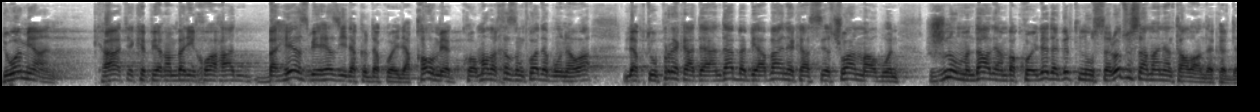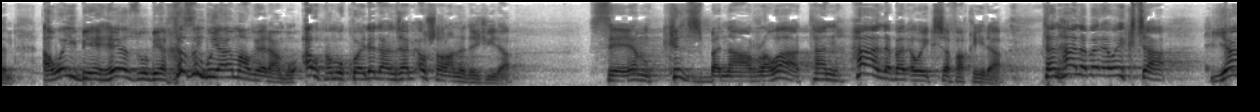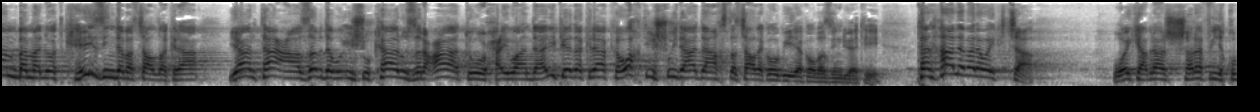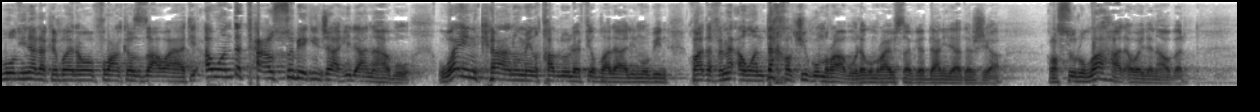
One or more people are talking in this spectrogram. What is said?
دووەمیان، کاتێک کە پێغەمبەری خوا هات بەهێز بێهێزی دەکردە کۆیلە قەومێک کۆمەڵە خزم کۆ دەبوونەوە لە کتوپڕێکا دایاندا بە بیابانێکا سێ چوار ماڵ بوون ژن و منداڵیان بە کۆیلە دەگرتن و سەرۆت و سامانیان تاڵان دەکردن ئەوەی بێهێز و بێ خزم بوویە ماڵوێران بوو ئەو هەموو کۆیلە لە ئەنجامی ئەو شەڕانە دەگیرا سێیەم، کچ بە ناڕەوا تەنها لەبەر ئەوەی کچە فەقیرە، تەنها لەبەر ئەوەی کچە یان بە مەلۆتکەیی زیندە بەچاڵ دەکرا، یان تا عازەب دەبوو ئیش و کار و زرعات و حەیوانداری پێ دەکرا کە وەختی شووی دەهات دەیانخستە چاڵێکەوە و بیدەکەوە بە زیندووێتی تەنها لەبەر ئەوەی کچە. بۆی کابرا شەرەفی قبوڵی نەدەکرد بڵێنەوە فڵان کەس داوایەتی ئەوەندە تعسبێکی جاهیلانە هەبوو وئین کانوا من قبل لەفی ضلال مبین خوا دەفەرمێ ئەوەندە خەڵکی گومڕا بوو لە گومڕاوی سەرگەردانیدا دەژیا رسول الله هات ئەوەی لەناو برد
